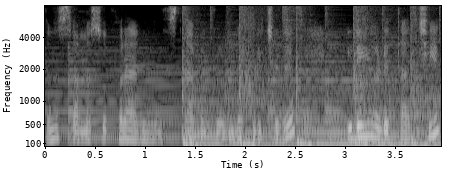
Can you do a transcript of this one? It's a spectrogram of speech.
வந்து செம்ம சூப்பராக இருந்தது. ஸ்னாப் எனக்கு ரொம்ப பிடிச்சது. இதையும் எடுத்தாச்சு.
